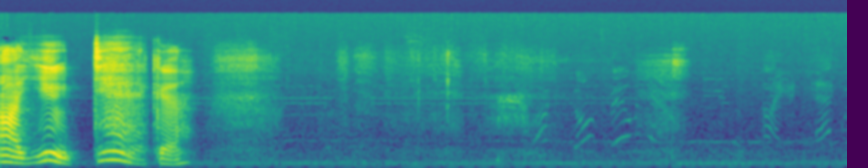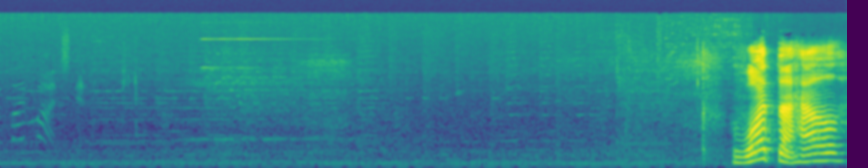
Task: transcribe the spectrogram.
Ah, you dick. What the hell?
